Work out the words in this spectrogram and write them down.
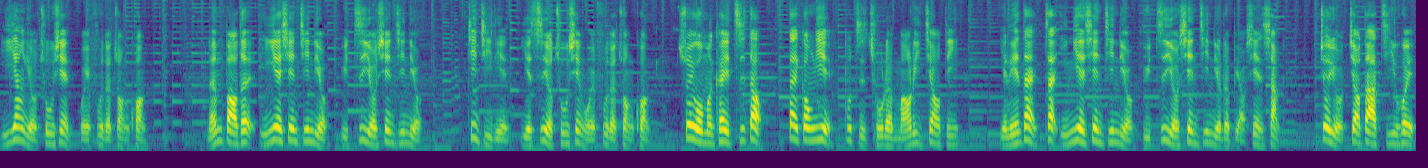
一样有出现为负的状况。人保的营业现金流与自由现金流近几年也是有出现为负的状况。所以我们可以知道，代工业不止除了毛利较低。也连带在营业现金流与自由现金流的表现上，就有较大机会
